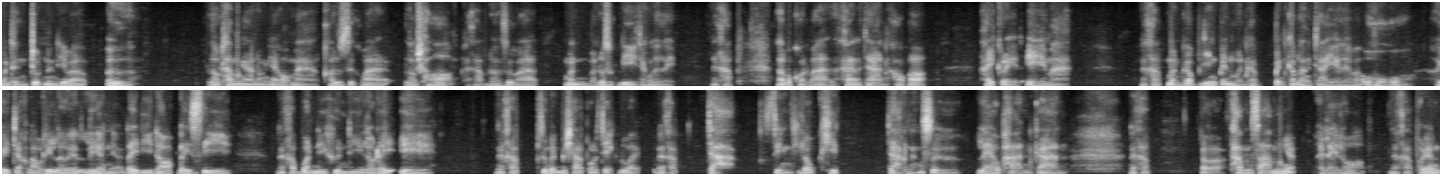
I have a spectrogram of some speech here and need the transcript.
มันถึงจุดหนึ่งที่ว่า เออ เราทำงานตรงนี้ออกมา ก็รู้สึกว่าเราชอบนะครับรู้สึกว่ามันมันรู้สึกดีจังเลยนะครับ แล้วปรากฏว่าท่านอาจารย์เขาก็ให้เกรด A มานะครับ มันก็ยิ่งเป็นเหมือนกับเป็นกำลังใจเลยว่าโอ้โหเฮ้ยจากเราที่เลยเรียนเนี่ยได้ดีด็อกได้ C นะครับ วันนี้คืนดีเราได้ A นะครับ ซึ่งเป็นวิชาโปรเจกต์ด้วยนะครับ จากสิ่งที่เราคิดจากหนังสือแล้วผ่านการนะครับทำซ้ำเนี่ยหลาย ๆ รอบนะครับ เพราะฉะนั้น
